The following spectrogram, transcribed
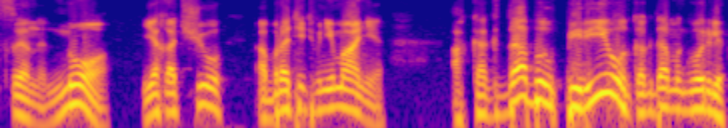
цены. Но я хочу обратить внимание, а когда был период, когда мы говорили,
